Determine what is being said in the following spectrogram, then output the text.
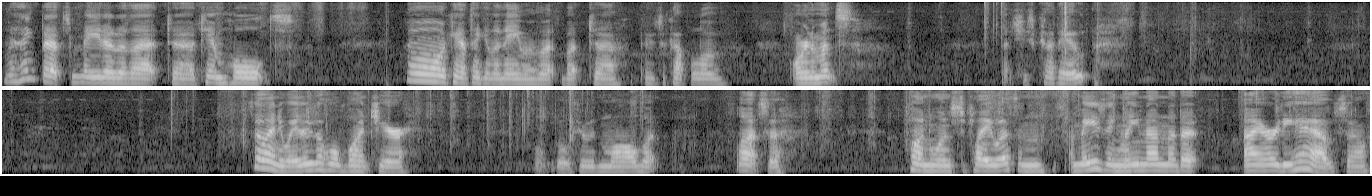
And I think that's made out of that uh, Tim Holtz. Oh, I can't think of the name of it, but uh, there's a couple of ornaments that she's cut out. So anyway, there's a whole bunch here. Won't go through them all, but lots of fun ones to play with, and amazingly, none of that I already have, so.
